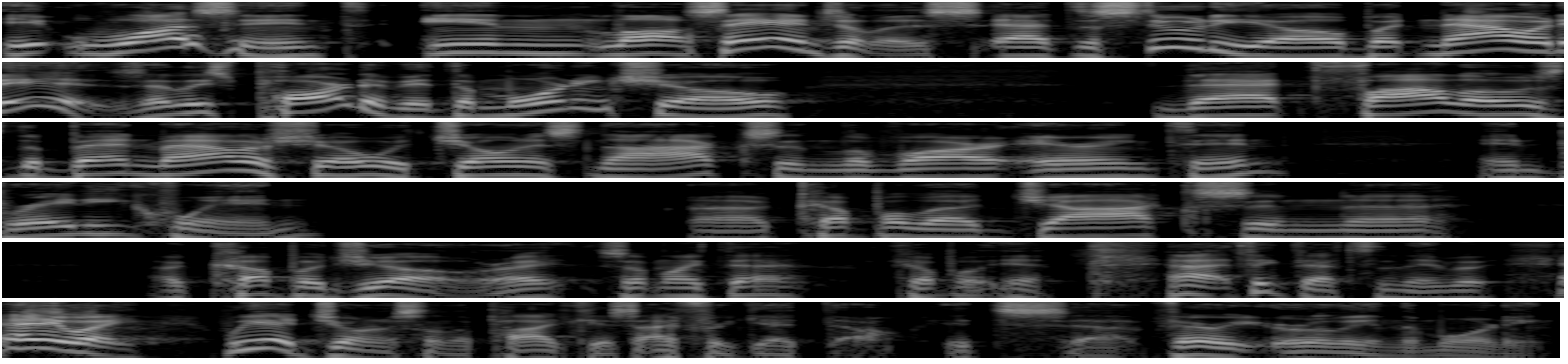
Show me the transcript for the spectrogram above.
It wasn't in Los Angeles at the studio, but now it is. At least part of it. The morning show that follows the Ben Maller show with Jonas Knox and LaVar Arrington and Brady Quinn, a couple of jocks and uh, a cup of Joe, right? Something like that. A couple, yeah. I think that's the name of it. Anyway, we had Jonas on the podcast. I forget though. It's uh, very early in the morning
